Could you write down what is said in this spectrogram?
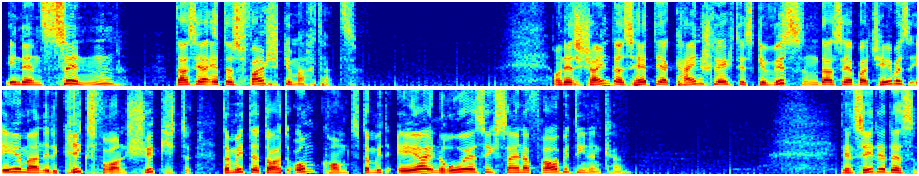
in den Sinn, dass er etwas falsch gemacht hat. Und es scheint, als hätte er kein schlechtes Gewissen, dass er Bathshebas Ehemann in die Kriegsfront schickt, damit er dort umkommt, damit er in Ruhe sich seiner Frau bedienen kann. Denn seht ihr, das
